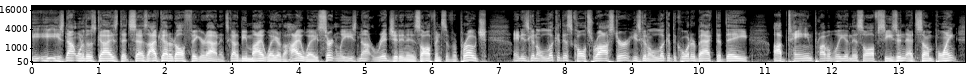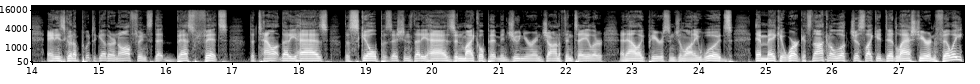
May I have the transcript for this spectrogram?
he- he's not one of those guys that says I've got it all figured out and it's got to be my way or the highway. Certainly, he's not rigid in his offensive approach, and he's going to look at this Colts roster. He's going to look at the quarterback that they obtained probably in this offseason at some point, and he's going to put together an offense that best fits the talent that he has, the skill positions that he has in Michael Pittman Jr. and Jonathan Taylor and Alec Pierce and Jelani Woods and make it work. It's not going to look just like it did last year in Philly.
